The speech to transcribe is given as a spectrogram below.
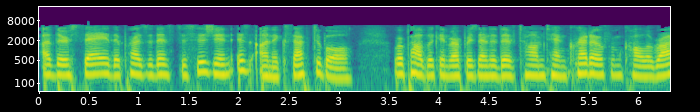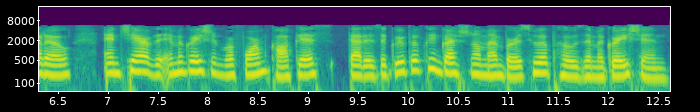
others say the president's decision is unacceptable. Republican Representative Tom Tancredo from Colorado and chair of the Immigration Reform Caucus, that is a group of congressional members who oppose immigration.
